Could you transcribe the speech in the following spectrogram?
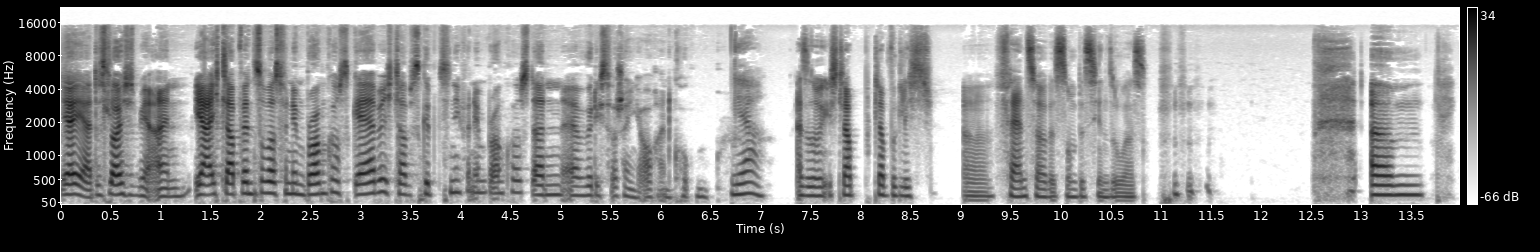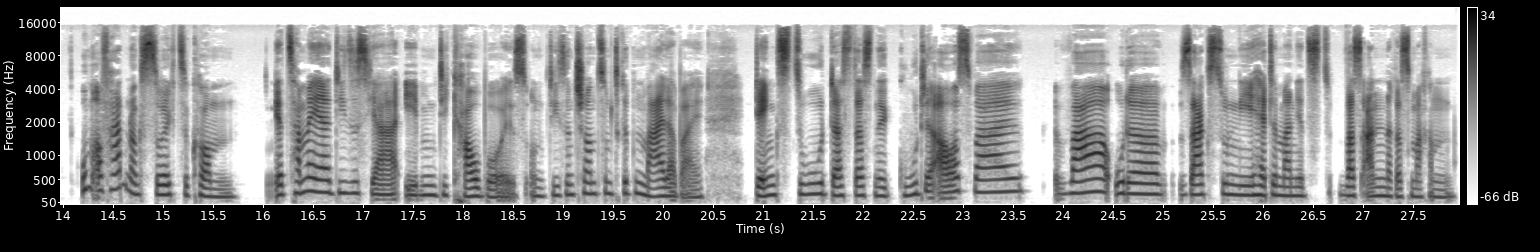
Ja, ja, das leuchtet mir ein. Ja, ich glaube, wenn es sowas von den Broncos gäbe, ich glaube, es gibt es nicht von den Broncos, dann äh, würde ich es wahrscheinlich auch angucken. Ja, also ich glaube glaub wirklich äh, Fanservice, so ein bisschen sowas. ähm, um auf Hard Knocks zurückzukommen, Jetzt haben wir ja dieses Jahr eben die Cowboys und die sind schon zum dritten Mal dabei. Denkst du, dass das eine gute Auswahl war oder sagst du, nee, hätte man jetzt was anderes machen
